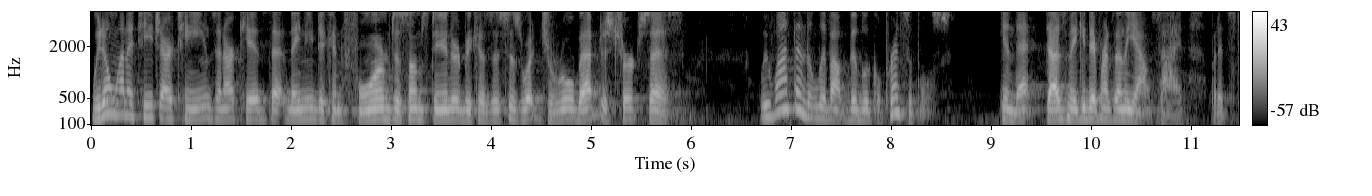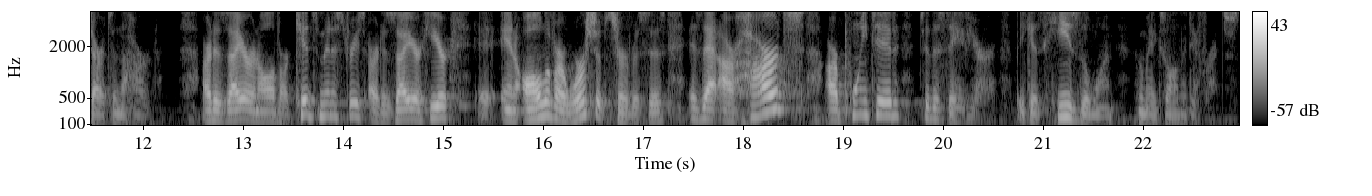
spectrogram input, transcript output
We don't want to teach our teens and our kids that they need to conform to some standard because this is what Jeruel Baptist Church says. We want them to live out biblical principles. Again, that does make a difference on the outside, but it starts in the heart. Our desire in all of our kids' ministries, our desire here in all of our worship services is that our hearts are pointed to the Savior because He's the one who makes all the difference.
